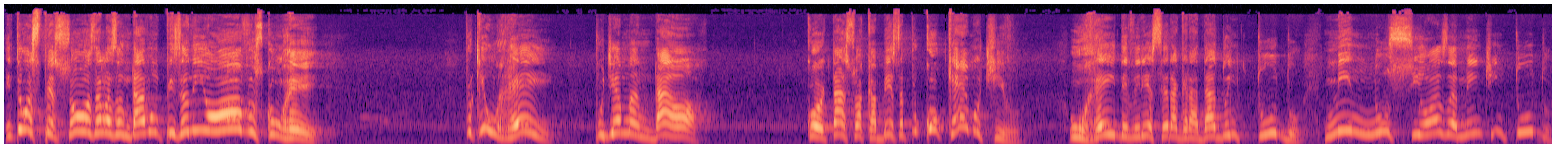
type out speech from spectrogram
Então as pessoas elas andavam pisando em ovos com o rei. Porque o rei podia mandar, ó, cortar a sua cabeça por qualquer motivo. O rei deveria ser agradado em tudo, minuciosamente em tudo.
